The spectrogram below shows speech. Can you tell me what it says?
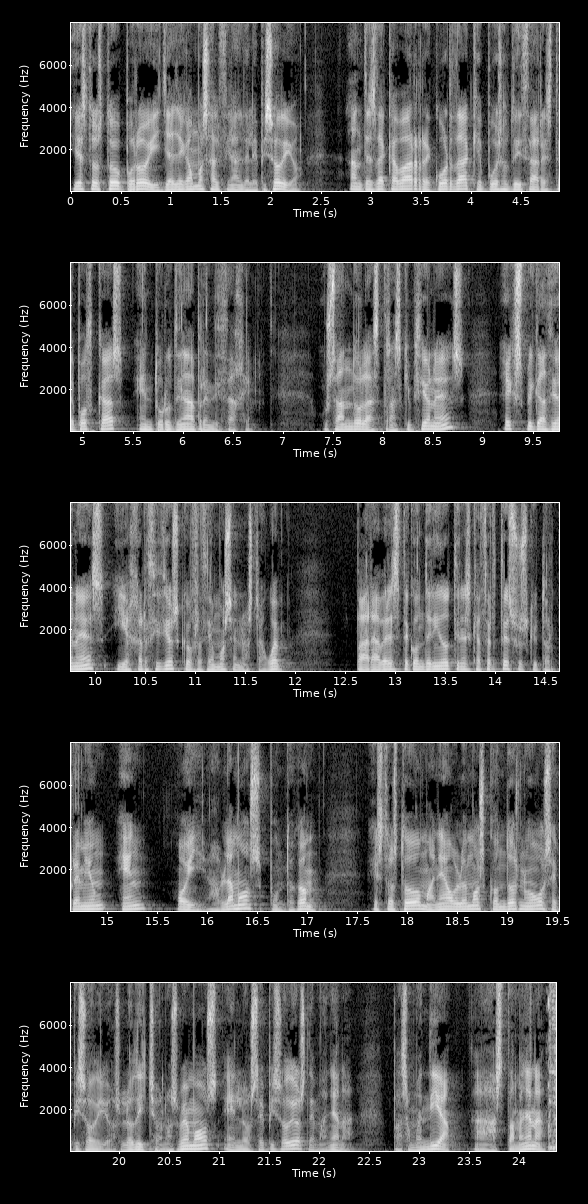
Y esto es todo por hoy, ya llegamos al final del episodio. Antes de acabar, recuerda que puedes utilizar este podcast en tu rutina de aprendizaje, usando las transcripciones, explicaciones y ejercicios que ofrecemos en nuestra web. Para ver este contenido tienes que hacerte suscriptor premium en hoyhablamos.com. Esto es todo, mañana volvemos con dos nuevos episodios. Lo dicho, nos vemos en los episodios de mañana. Pasa un buen día, hasta mañana.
